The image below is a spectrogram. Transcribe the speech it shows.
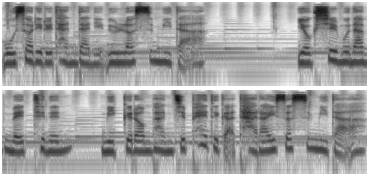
모서리를 단단히 눌렀습니다. 욕실 문 앞 매트는 미끄럼 방지 패드가 달아 있었습니다.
